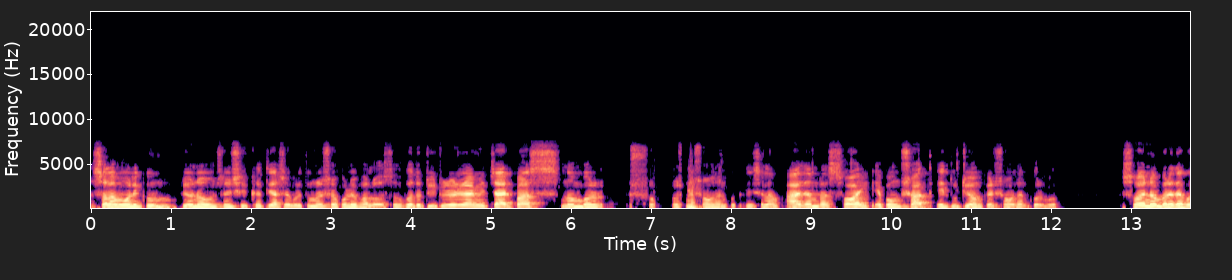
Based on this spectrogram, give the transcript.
আসসালামু আলাইকুম, প্রিয় নবম শ্রেণির শিক্ষার্থী, আশা করি তোমরা সকলে ভালো আছো। গত টিউটোরিয়ালে আমি চার পাঁচ নম্বর প্রশ্নের সমাধান করে দিয়েছিলাম। আজ আমরা ছয় এবং সাত এই দুটি অঙ্কের সমাধান করব। ছয় নম্বরে দেখো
